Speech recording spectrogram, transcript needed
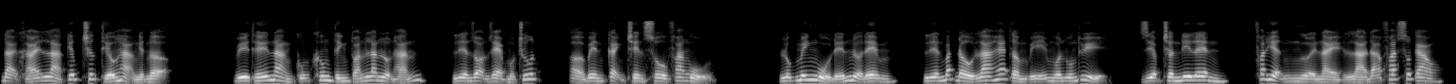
đại khái là kiếp trước thiếu hạ nghiệt nợ. Vì thế nàng cũng không tính toán lăn lộn hắn, liền dọn dẹp một chút, ở bên cạnh trên sofa ngủ. Lục Minh ngủ đến nửa đêm, liền bắt đầu la hét tầm ý muốn uống thủy, Diệp Trần đi lên, phát hiện người này là đã phát sốt cao,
